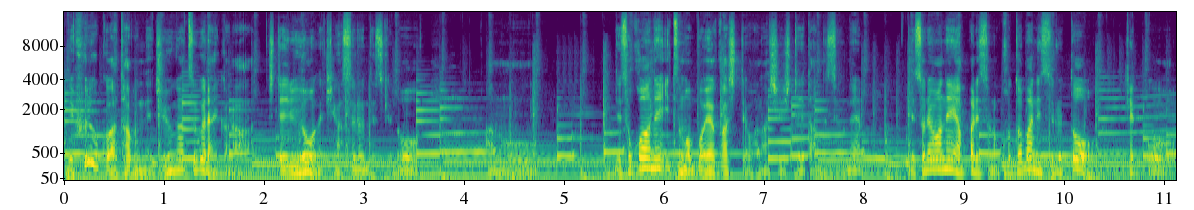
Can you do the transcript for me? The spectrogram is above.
で、古くは多分ね、10月ぐらいからしているような気がするんですけど、あの、で、そこはね、いつもぼやかしてお話ししていたんですよね。で、それはね、やっぱりその言葉にすると、結構、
